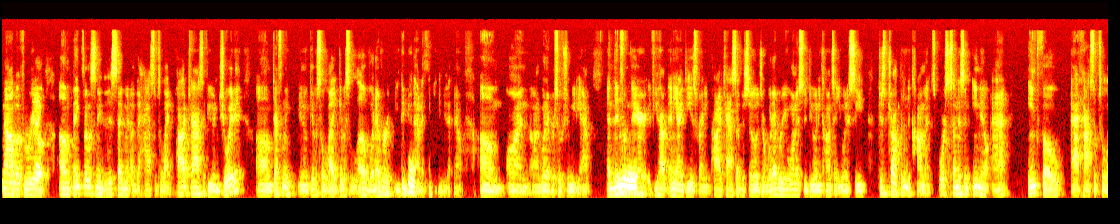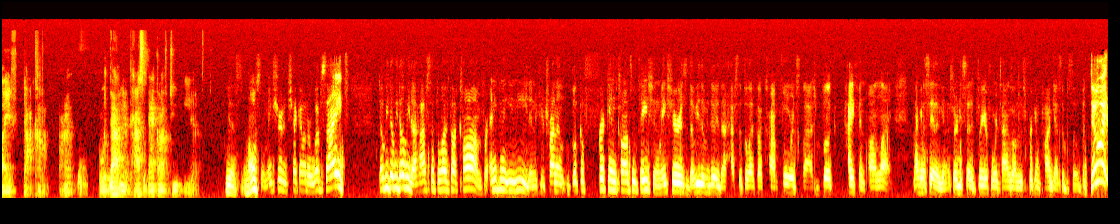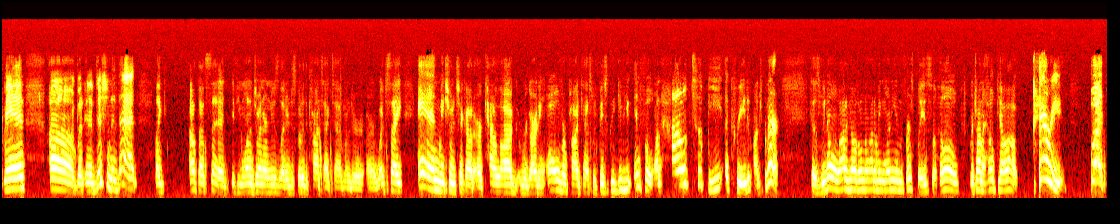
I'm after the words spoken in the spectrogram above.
Nah, but for real, um, thanks for listening to this segment of the Half Step to Life podcast. If you enjoyed it, um, definitely, you know, give us a like, give us a love, whatever. You can do that. I think you can do that now um, on on whatever social media app. And then from there, if you have any ideas for any podcast episodes or whatever you want us to do, any content you want to see, just drop it in the comments or send us an email at info at halfsteptolife.com. All right. But with that, I'm going to pass it back off to Ito. Yes. And also make sure to check out our website www.halfsteptolife.com for anything that you need. And if you're trying to book a freaking consultation, make sure it's www.halfsteptolife.com forward slash book hyphen online. I'm not gonna say that again. I've already said it three or four times on this freaking podcast episode, but do it, man. Um, but in addition to that, like Outthought said, if you want to join our newsletter, just go to the contact tab under our website and make sure to check out our catalog regarding all of our podcasts, which basically give you info on how to be a creative entrepreneur. Because we know a lot of y'all don't know how to make money in the first place. So, hello, we're trying to help y'all out, period. But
